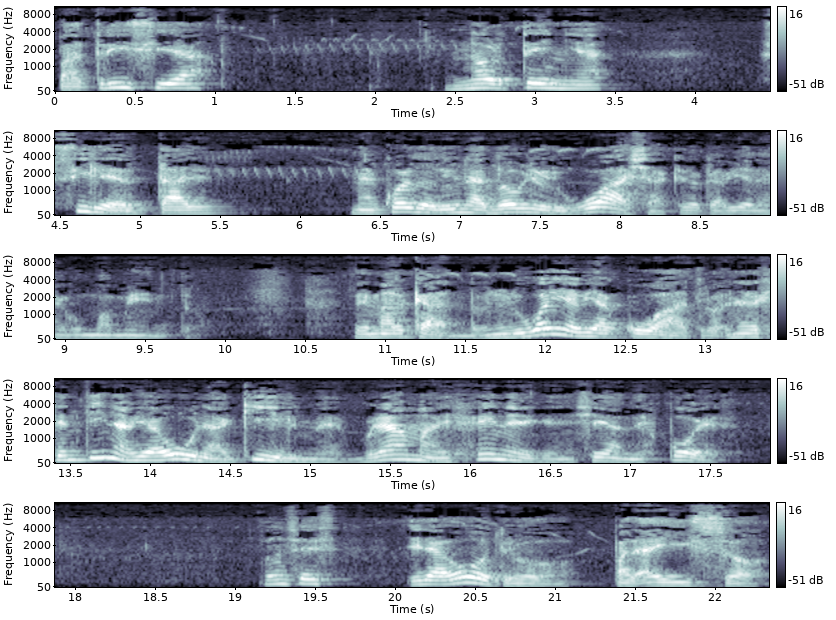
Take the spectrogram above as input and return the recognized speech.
Patricia, Norteña, Silertal, me acuerdo de una doble uruguaya, creo que había en algún momento. Remarcando, en Uruguay había cuatro, en Argentina había una, Quilmes, Brahma y Heineken llegan después. Entonces, era otro paraíso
